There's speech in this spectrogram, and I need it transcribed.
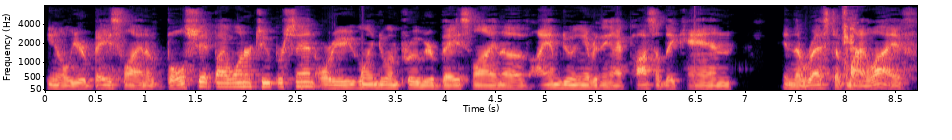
you know, your baseline of bullshit by one or two percent, or are you going to improve your baseline of I am doing everything I possibly can in the rest of my life,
